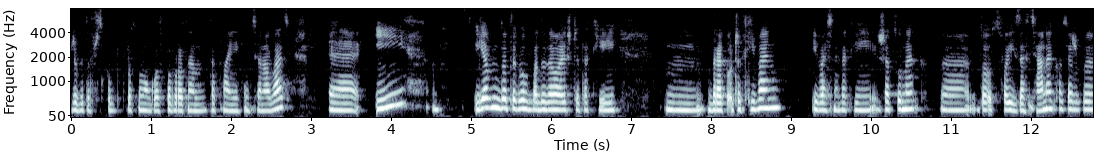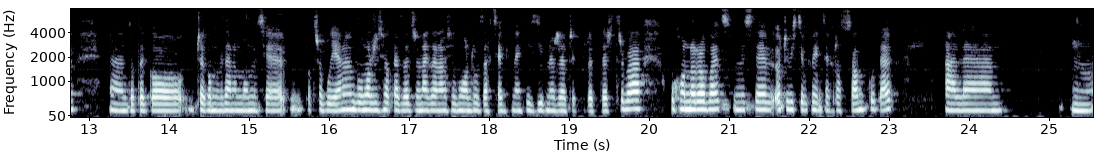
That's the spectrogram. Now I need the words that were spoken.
żeby to wszystko po prostu mogło z powrotem tak fajnie funkcjonować. Y, I ja bym do tego chyba dodała jeszcze taki brak oczekiwań i właśnie taki szacunek e, do swoich zachcianek chociażby, e, do tego, czego my w danym momencie potrzebujemy, bo może się okazać, że nagle nam się włączą zachcianki na jakieś dziwne rzeczy, które też trzeba uhonorować, myślę, oczywiście w granicach rozsądku, tak, ale, no,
